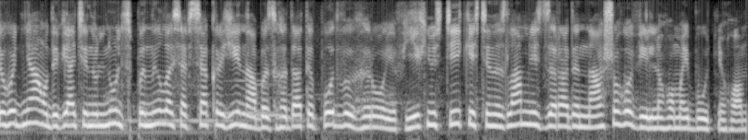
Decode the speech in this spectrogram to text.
Цього дня о 9.00 спинилася вся країна, аби згадати подвиг героїв, їхню стійкість і незламність заради нашого вільного майбутнього.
